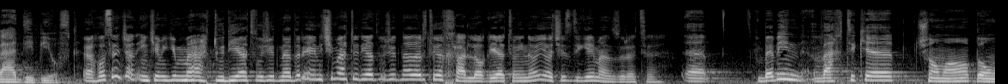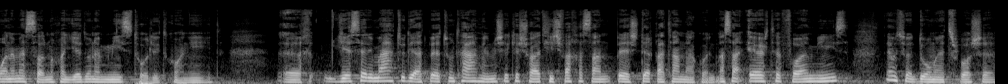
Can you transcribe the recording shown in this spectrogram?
بدی بیفته. حسین جان این که میگی محدودیت وجود نداره یعنی چی محدودیت وجود نداره توی خلاقیت و اینا یا چیز دیگه منظورته؟ ببین وقتی که شما به عنوان مثال می‌خواین یه دونه میز تولید کنید یه سری محدودیت بهتون تحمیل میشه که شاید هیچ وقت اصلا بهش دقت هم نکنید. مثلا ارتفاع میز نمی‌تونه دو متر باشه.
